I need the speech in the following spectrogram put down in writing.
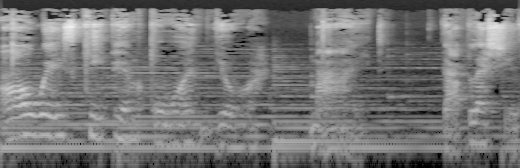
Always keep him on your mind. God bless you.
